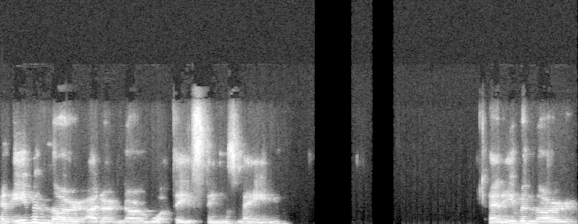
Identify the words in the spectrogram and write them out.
And even though I don't know what these things mean, and even though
